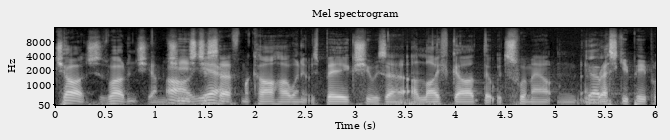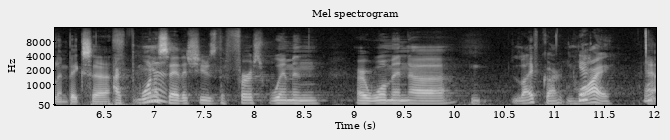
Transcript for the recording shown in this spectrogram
charged as well, didn't she? I mean, she Oh, used to yeah. surf Makaha when it was big. She was a, a lifeguard that would swim out and, and Yeah. rescue people in big surf. I want to Yeah. say that she was the first women or woman uh, lifeguard in Yeah. Hawaii. Yeah,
